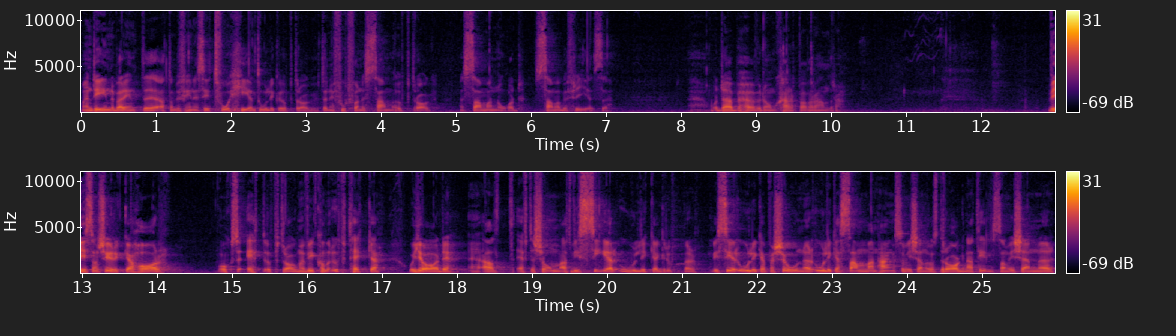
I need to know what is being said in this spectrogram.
Men det innebär inte att de befinner sig i två helt olika uppdrag, utan det är fortfarande samma uppdrag med samma nåd, samma befrielse och där behöver de skärpa varandra. Vi som kyrka har också ett uppdrag, men vi kommer upptäcka och gör det eh, allt eftersom att vi ser olika grupper. Vi ser olika personer, olika sammanhang som vi känner oss dragna till, som vi känner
